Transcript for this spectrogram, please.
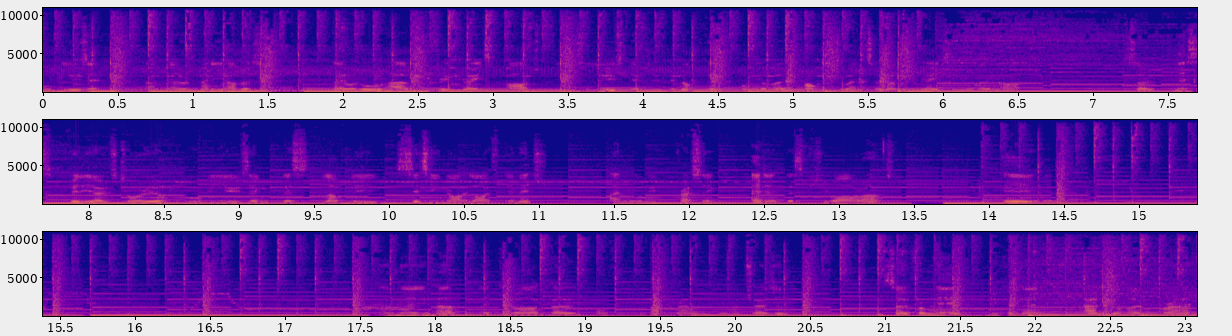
or music, and there are many others. They will all have pre-created art for you to use if you do not think of your own prompts to enter when creating your own art. So this video tutorial we'll be using this lovely city nightlife image and we'll be pressing edit this QR art. Here and there you have a QR code of the background you have chosen. So from here you can then add your own brand,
